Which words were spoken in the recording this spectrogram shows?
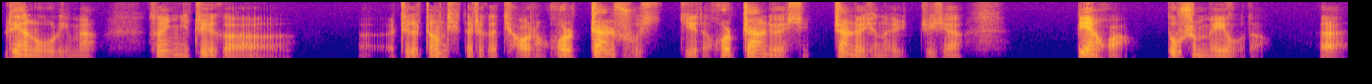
链路里面，所以你这个，呃，这个整体的这个调整，或者战术级的，或者战略性、战略性的这些变化都是没有的，哎。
